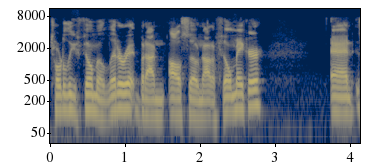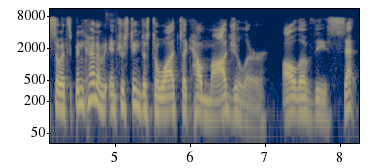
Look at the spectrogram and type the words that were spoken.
totally film illiterate, but I'm also not a filmmaker. And so it's been kind of interesting just to watch like how modular all of these set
